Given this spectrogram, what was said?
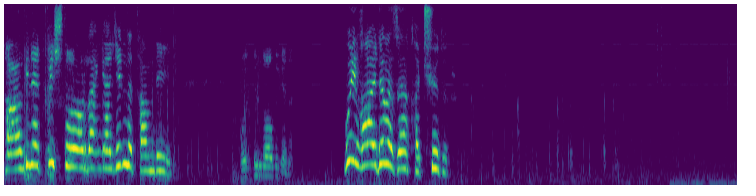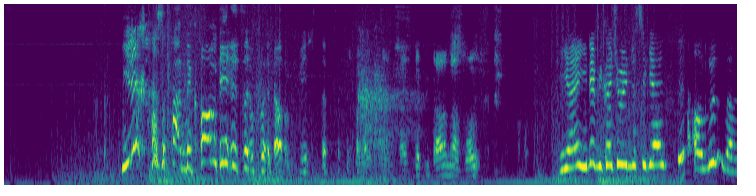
Tahmin etmiştim oradan geleceğini de tam değil. Ultim doldu gene. Bu imha edemez ha kaçıyordur. Kazandık 11-0 11-0. Kaç takım tamamen boş. Ya yine birkaç oyuncusu geldi alırlar.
